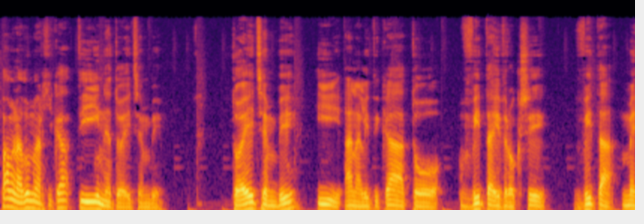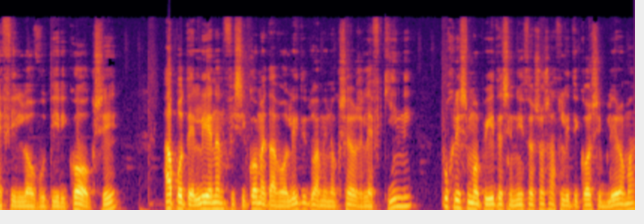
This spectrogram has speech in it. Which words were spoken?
Πάμε να δούμε αρχικά τι είναι το HMB. Το HMB ή αναλυτικά το β-υδροξύ β-μεθυλοβουτυρικό οξύ αποτελεί έναν φυσικό μεταβολίτη του αμινοξέως λευκίνη που χρησιμοποιείται συνήθως ως αθλητικό συμπλήρωμα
